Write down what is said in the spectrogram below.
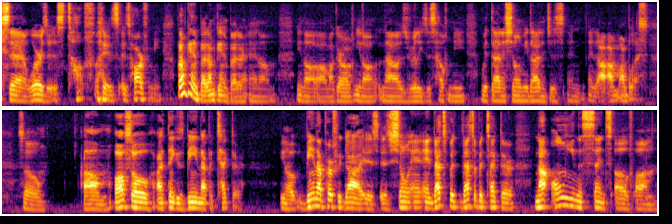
say that in words it's tough. it's it's hard for me. But I'm getting better. I'm getting better, and um you know, uh, my girl, you know, now is really just helping me with that and showing me that, and just and and I, I'm I'm blessed. So, um, also, I think is being that protector. You know, being that perfect guy is is showing, and, and that's but that's a protector, not only in the sense of um,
